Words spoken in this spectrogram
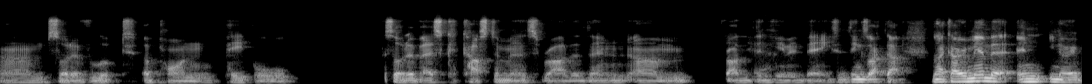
um, sort of looked upon people sort of as customers rather than um, rather than human beings and things like that. Like I remember, and you know,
